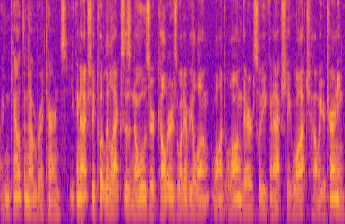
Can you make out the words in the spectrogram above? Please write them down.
I can count the number of turns. You can actually put little X's, O's, or colors, whatever you long, want along there, so you can actually watch how you're turning.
